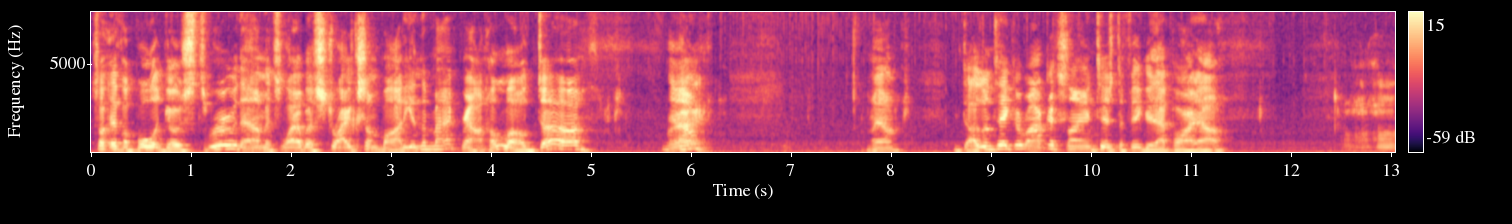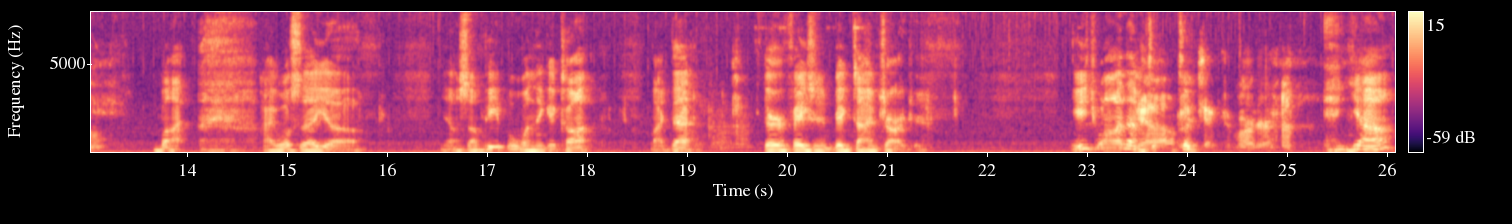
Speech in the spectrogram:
So if a bullet goes through them, it's liable to strike somebody in the background. Hello, duh. You know? Yeah. Doesn't take a rocket scientist to figure that part out. hmm But I will say, uh, you know, some people when they get caught like that, they're facing big time charges. Each one of them Yeah, could, attempted murder. yeah,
